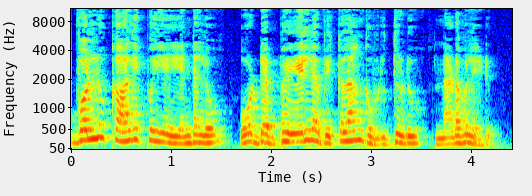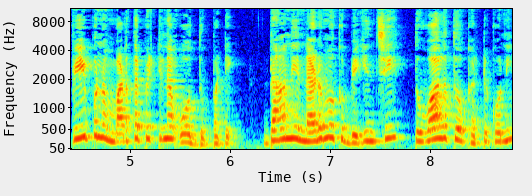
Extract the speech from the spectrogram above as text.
ఒళ్ళు కాలిపోయే ఎండలో ఓ డెబ్బై ఏళ్ళ వికలాంగ వృద్ధుడు నడవలేడు. వీపును మడతపెట్టిన ఓ దుప్పటి. దాన్ని నడుముకు బిగించి తువాలతో కట్టుకొని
